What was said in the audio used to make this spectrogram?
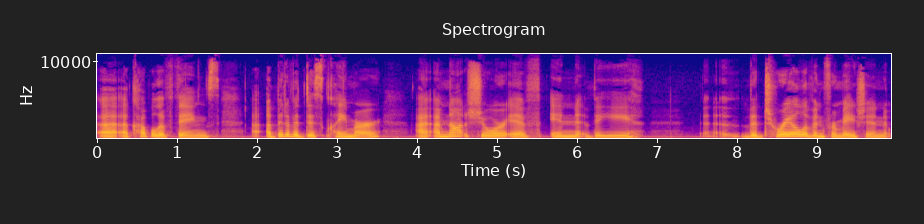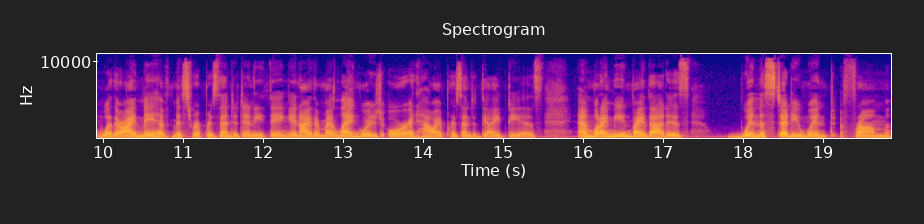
uh, a couple of things a bit of a disclaimer. I, am not sure if in the uh, the trail of information whether I may have misrepresented anything in either my language or in how I presented the ideas. And what I mean by that is when the study went from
